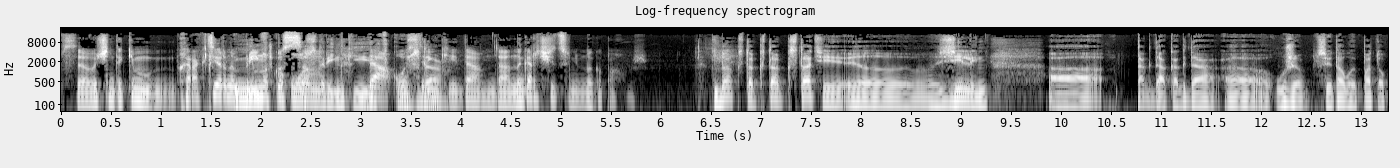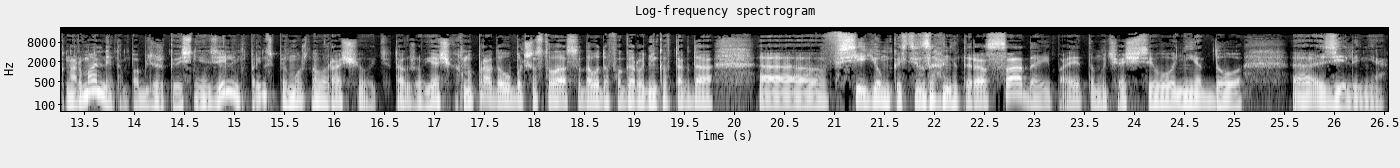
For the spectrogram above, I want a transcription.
с очень таким характерным Немножко привкусом. остренький да, вкус, остренький, да. да, да, на горчицу немного похож. Да, кстати, э, зелень а, тогда, когда э, уже световой поток нормальный, там поближе к весне, зелень, в принципе, можно выращивать также в ящиках. Ну, правда, у большинства садоводов-огородников тогда э, все емкости заняты рассадой, и поэтому чаще всего нет до зелени.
